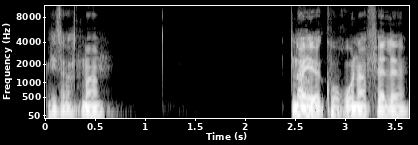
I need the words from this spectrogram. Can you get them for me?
wie sagt man, neue Ja. Corona-Fälle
